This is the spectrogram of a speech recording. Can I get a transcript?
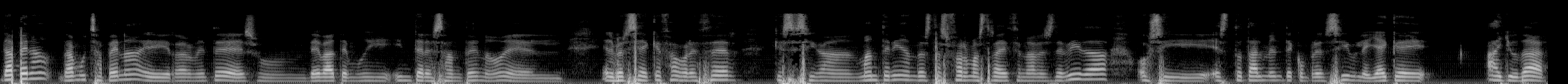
Da pena, da mucha pena y realmente es un debate muy interesante, ¿no? El, el ver si hay que favorecer que se sigan manteniendo estas formas tradicionales de vida o si es totalmente comprensible y hay que ayudar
